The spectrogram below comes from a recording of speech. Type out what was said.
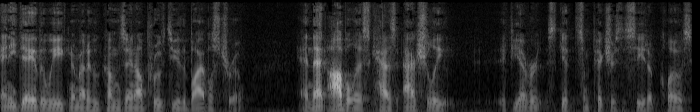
any day of the week, no matter who comes in, I'll prove to you the Bible's true. And that obelisk has actually, if you ever get some pictures to see it up close,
